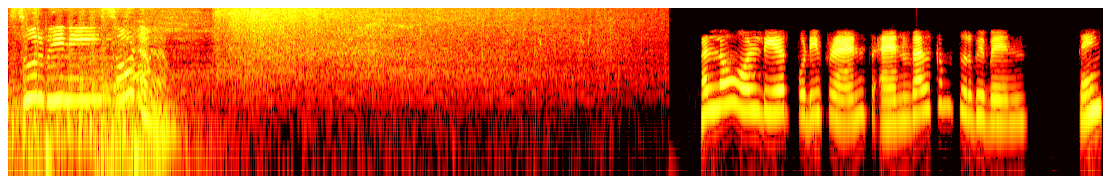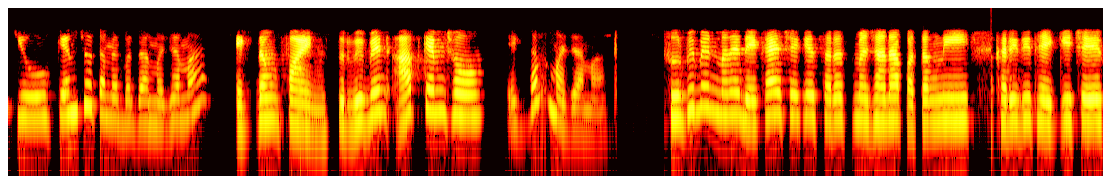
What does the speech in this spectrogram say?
સુરભીની સોડમ. Hello all dear foodie friends and welcome સુરભીબેન થેન્ક યુ કેમ છો તમે બધા મજામાં? એકદમ ફાઇન સુરભીબેન આપ કેમ છો? એકદમ મજામાં. સુરભીબેન, મને દેખાય છે કે સરસ મજાના પતંગની ખરીદી થઈ ગઈ છે.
